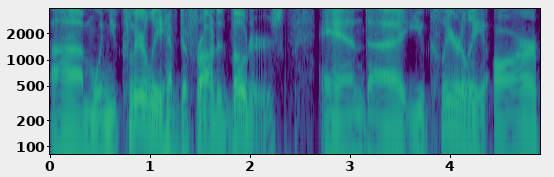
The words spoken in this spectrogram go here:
Um, when you clearly have defrauded voters and uh, you clearly are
